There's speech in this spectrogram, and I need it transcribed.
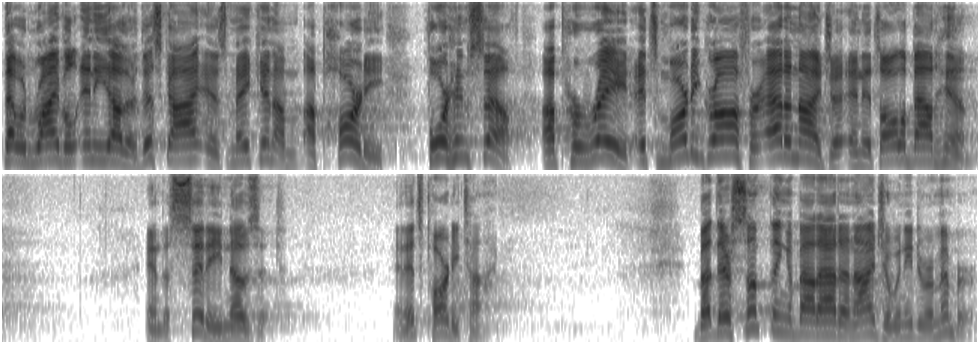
that would rival any other. This guy is making a, a party for himself, a parade. It's Mardi Gras for Adonijah, and it's all about him. And the city knows it. And it's party time. But there's something about Adonijah we need to remember.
